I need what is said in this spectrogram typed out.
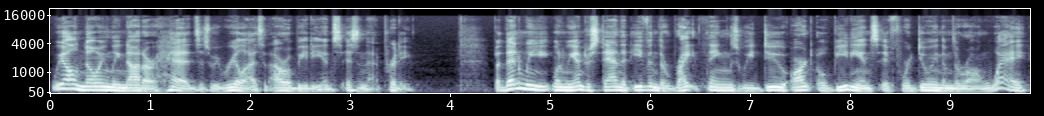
we all knowingly nod our heads as we realize that our obedience isn't that pretty. But then we when we understand that even the right things we do aren't obedience if we're doing them the wrong way,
